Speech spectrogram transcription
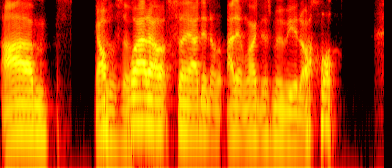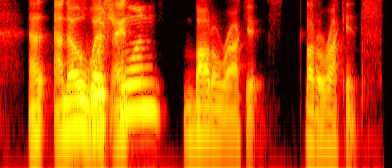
Um, I'll was flat okay. out say I didn't I didn't like this movie at all. I, I know Wes Which An- one? Bottle Rocket. Bottle Rockets.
